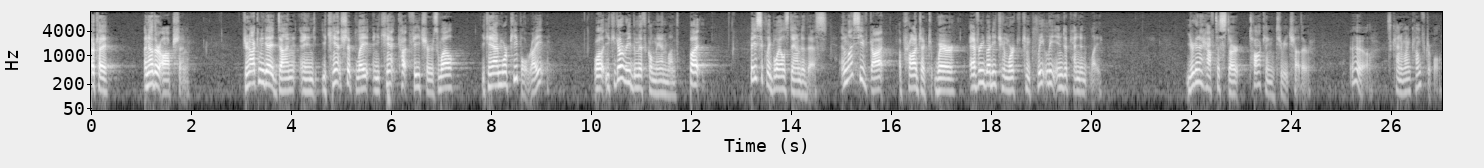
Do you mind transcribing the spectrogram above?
Okay, another option. If you're not going to get it done and you can't ship late and you can't cut features, well, you can add more people, right? Well, you could go read the Mythical Man Month, but basically boils down to this. Unless you've got a project where everybody can work completely independently, you're going to have to start talking to each other. Ugh, it's kind of uncomfortable.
